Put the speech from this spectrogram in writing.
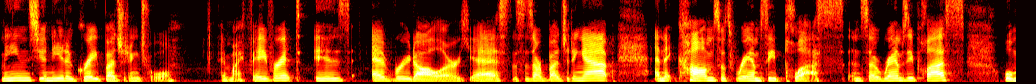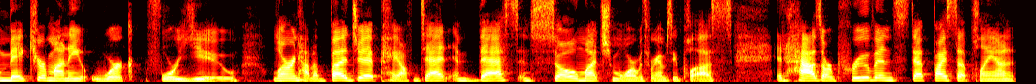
means you need a great budgeting tool. And my favorite is EveryDollar. Yes, this is our budgeting app, and it comes with Ramsey Plus. And so, Ramsey Plus will make your money work for you. Learn how to budget, pay off debt, invest, and so much more with Ramsey Plus. It has our proven step by step plan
